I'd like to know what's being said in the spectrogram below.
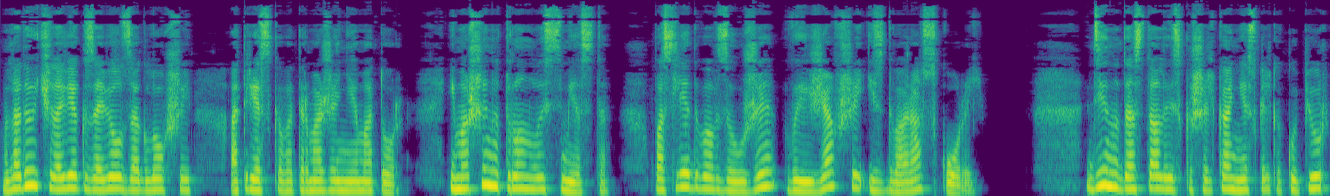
Молодой человек завел заглохший от резкого торможения мотор, и машина тронулась с места, последовав за уже выезжавшей из двора скорой. Дина достала из кошелька несколько купюр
